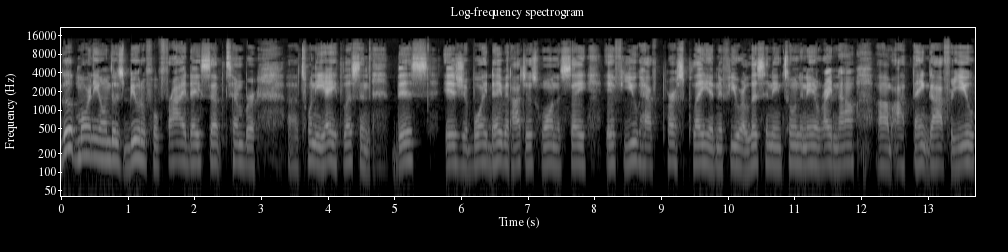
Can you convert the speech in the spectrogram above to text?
Good morning on this beautiful Friday, September uh, 28th. Listen, this is your boy David. I just want to say if you have pressed play and if you are listening, tuning in right now, um, I thank God for you.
